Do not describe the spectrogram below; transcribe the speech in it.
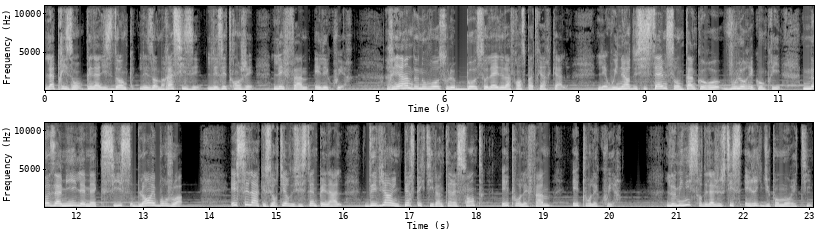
La prison pénalise donc les hommes racisés, les étrangers, les femmes et les queers. Rien de nouveau sous le beau soleil de la France patriarcale. Les winners du système sont encore eux, vous l'aurez compris, nos amis les mecs cis, blancs et bourgeois. Et c'est là que sortir du système pénal devient une perspective intéressante et pour les femmes et pour les queers. Le ministre de la Justice Éric Dupont-Moretti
